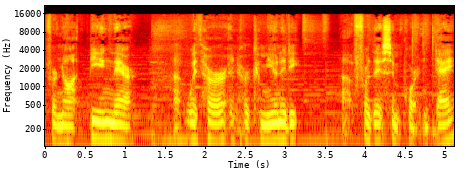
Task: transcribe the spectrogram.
for not being there uh, with her and her community uh, for this important day.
